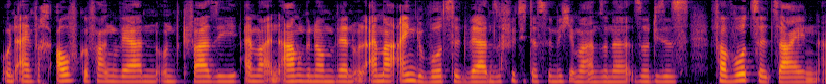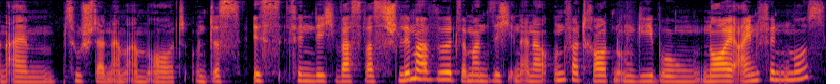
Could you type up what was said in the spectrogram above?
und einfach aufgefangen werden und quasi einmal in den Arm genommen werden und einmal eingewurzelt werden. So fühlt sich das für mich immer an, so, eine, so dieses verwurzelt sein an einem Zustand, an einem Ort. Und das ist, finde ich, was, was schlimmer wird, wenn man sich in einer unvertrauten Umgebung neu einfinden muss.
